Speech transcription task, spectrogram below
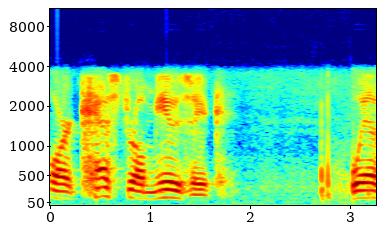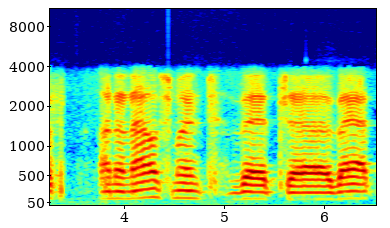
orchestral music with an announcement that uh, that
